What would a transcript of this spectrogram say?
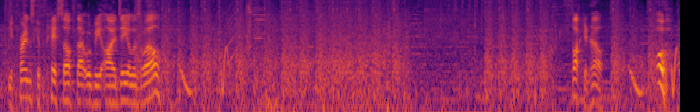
If your friends could piss off, that would be ideal as well. Fucking hell. Oh!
